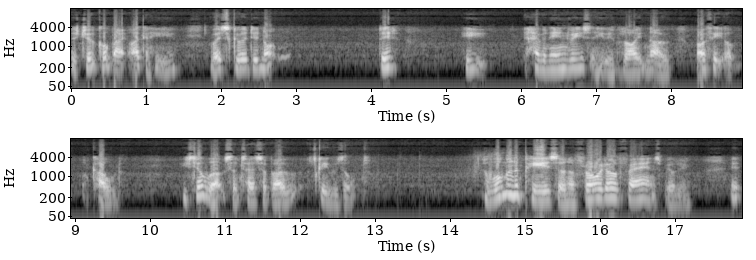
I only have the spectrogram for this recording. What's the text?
The steward called back. I can hear you. Rescuer did not. Did he have any injuries? He replied, No. My feet are cold. He still works at Thredbo Ski Resort. A woman appears on a Florida fans building. It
